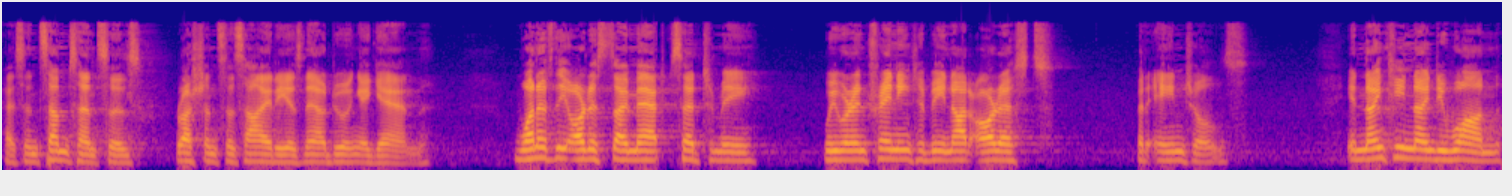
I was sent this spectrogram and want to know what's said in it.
as in some senses Russian society is now doing again. One of the artists I met said to me, We were in training to be not artists, but angels. In 1991,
